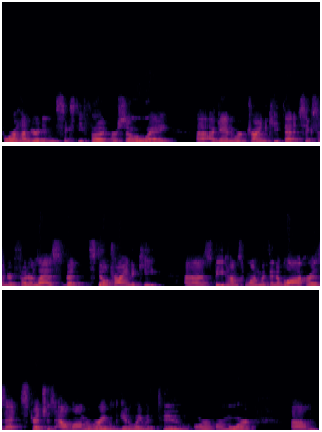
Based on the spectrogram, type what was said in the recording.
460 foot or so away. Uh, again, we're trying to keep that at 600 foot or less, but still trying to keep uh, speed humps one within a block, or as that stretches out longer, we're able to get away with two or, or more. Um,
